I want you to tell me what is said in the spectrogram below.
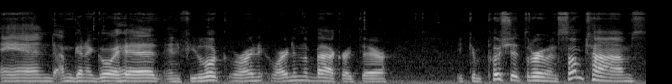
And I'm gonna go ahead and if you look right, right in the back right there, you can push it through and sometimes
